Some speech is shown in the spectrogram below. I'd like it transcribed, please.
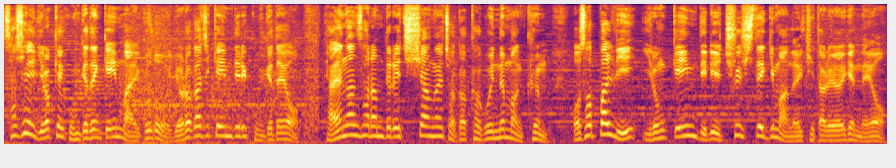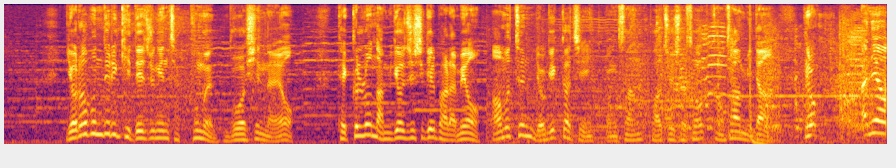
사실 이렇게 공개된 게임 말고도 여러가지 게임들이 공개되어 다양한 사람들의 취향을 저격하고 있는 만큼 어서 빨리 이런 게임들이 출시되기만을 기다려야겠네요. 여러분들이 기대 중인 작품은 무엇이 있나요? 댓글로 남겨주시길 바라며 아무튼 여기까지 영상 봐주셔서 감사합니다. 그럼 안녕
